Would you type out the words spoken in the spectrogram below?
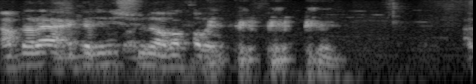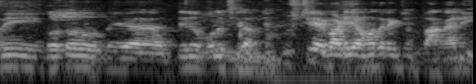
আপনারা একটা জিনিস শুনে অবাক হবেন। আমি গত দিনে বলেছিলাম যে কুষ্টিয়ায় বাড়ি আমাদের একজন বাঙালি।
